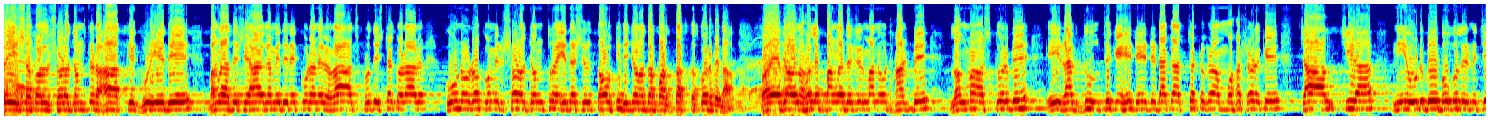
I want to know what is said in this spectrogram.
ওই সকল ষড়যন্ত্রের হাতকে ঘুরিয়ে দিয়ে বাংলাদেশে আগামী দিনে কোরআনের রাজ প্রতিষ্ঠা করার কোন রকমের ষড়যন্ত্র এদেশের তৌহিদি জনতা বরদাস্ত করবে না। প্রয়োজন হলে বাংলাদেশের মানুষ হাঁটবে লং মার্চ করবে, এই রাগদুল থেকে হেঁটে হেঁটে ঢাকা চট্টগ্রাম মহাসড়কে চাল, চিড়া নিয়ে উঠবে, বগলের নিচে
